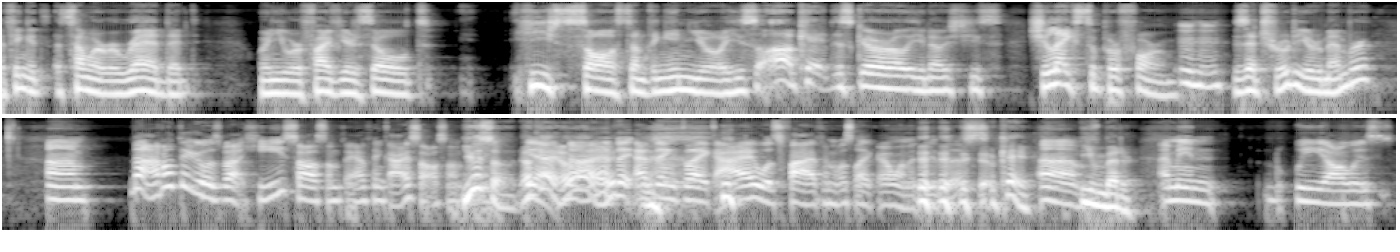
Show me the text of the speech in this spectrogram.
I think it's somewhere I read that when you were five years old, he saw something in you. He saw, okay, this girl, you know, she's she likes to perform. Is that true? Do you remember? Um, no, I don't think it was about he saw something. I think I saw something. You saw it. Okay, yeah, all no, I, right. think, I think like I was five and was like, I want to do this. Okay, Um, even better. I mean, we always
